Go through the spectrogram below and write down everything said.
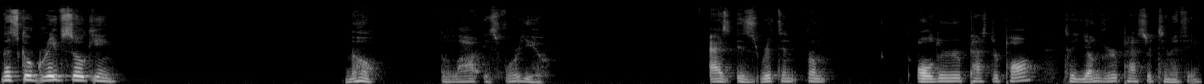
Let's go grave soaking. No, the law is for you. As is written from older Pastor Paul to younger Pastor Timothy.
